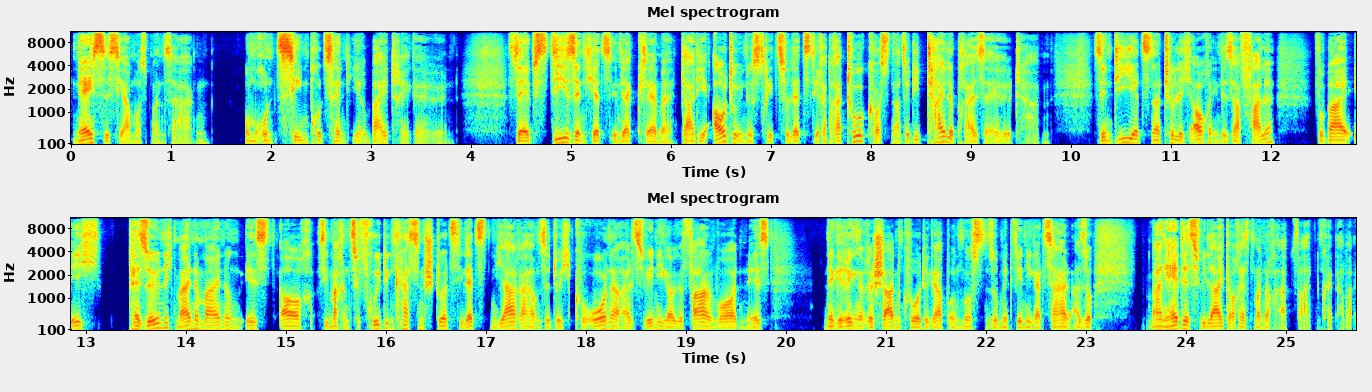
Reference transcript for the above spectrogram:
nächstes Jahr, muss man sagen, um rund 10 Prozent ihre Beiträge erhöhen. Selbst die sind jetzt in der Klemme. Da die Autoindustrie zuletzt die Reparaturkosten, also die Teilepreise erhöht haben, sind die jetzt natürlich auch in dieser Falle. Wobei ich persönlich, meine Meinung ist auch, sie machen zu früh den Kassensturz. Die letzten Jahre haben sie durch Corona, als weniger gefahren worden ist, eine geringere Schadenquote gehabt und mussten somit weniger zahlen. Also man hätte es vielleicht auch erstmal noch abwarten können, aber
